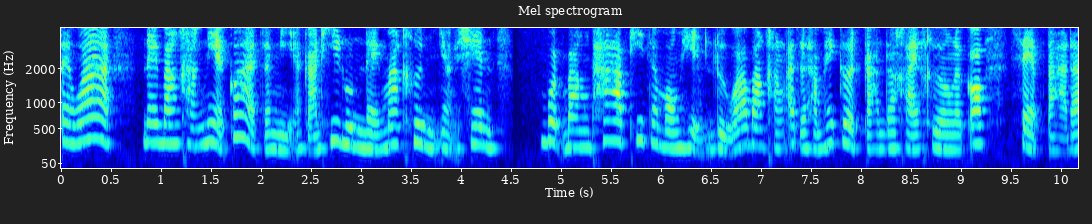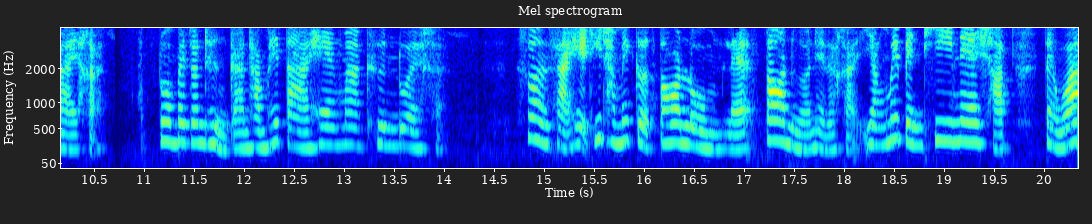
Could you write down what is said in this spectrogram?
แต่ว่าในบางครั้งเนี่ยก็อาจจะมีอาการที่รุนแรงมากขึ้น อย่างเช่น บทบางภาพที่จะมองเห็น หรือว่าบางครั้งอาจจะทำให้เกิดการระคายเคือง แล้วก็แสบตาได้ค่ะ รวมไปจนถึงการทำให้ตาแห้งมากขึ้นด้วยค่ะ ส่วนสาเหตุที่ทำให้เกิดต้อลมและต้อเนื้อเนี่ยนะคะ ยังไม่เป็นที่แน่ชัด แต่ว่า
